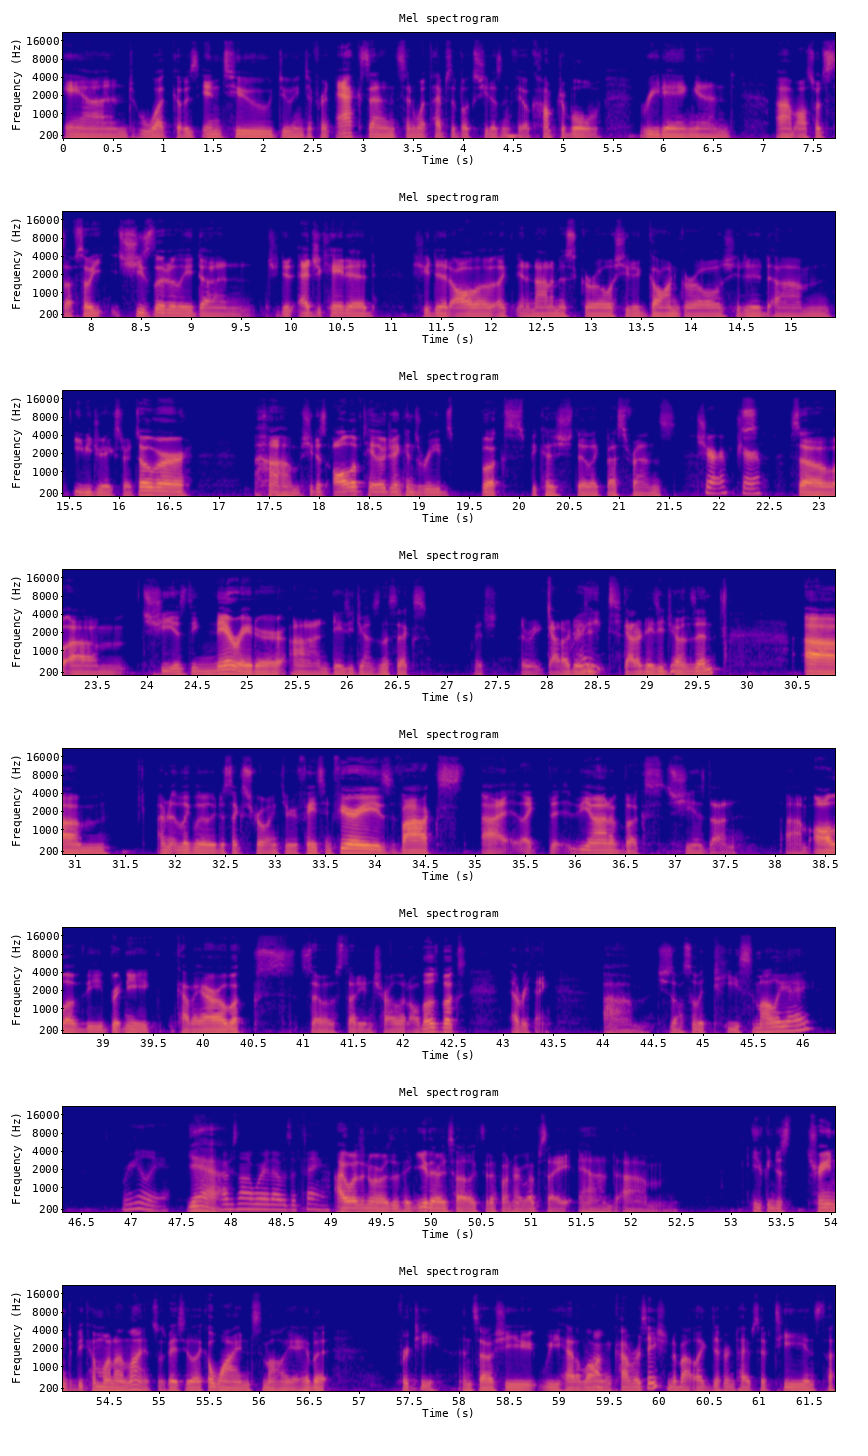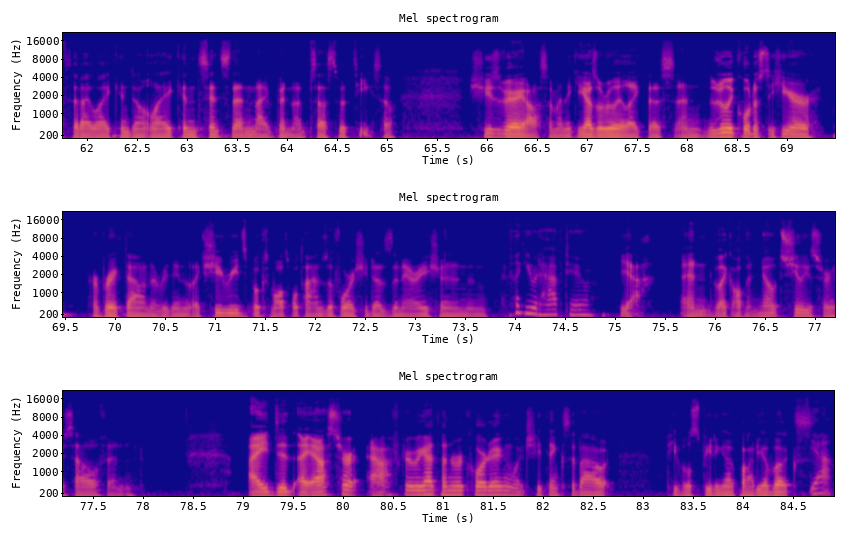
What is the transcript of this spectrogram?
and what goes into doing different accents and what types of books she doesn't feel comfortable reading and um, all sorts of stuff. So she's literally done, she did Educated. She did all of like an anonymous girl. She did Gone Girl. She did um, Evie Drake starts over. Um, she does all of Taylor Jenkins Reid's books because they're like best friends. Sure. Sure. So um, she is the narrator on Daisy Jones and the Six, which there we got our Daisy Right. got our Daisy Jones in. Um, I'm like literally just like scrolling through Fates and Furies, Vox, uh, like the the amount of books she has done. Um, all of the Brittany Cavallaro books, so Study in Charlotte, all those books, everything. Um, she's also a tea sommelier. Really? Yeah, I was not aware that was a thing. I wasn't aware it was a thing either until I looked it up on her website. And um, you can just train to become one online. So it's basically like a wine sommelier, but for tea. And so she, we had a long conversation about like different types of tea and stuff that I like and don't like. And since then, I've been obsessed with tea. So she's very awesome. I think you guys will really like this. And it was really cool just to hear her breakdown and everything. Like she reads books multiple times before she does the narration and I feel like you would have to. yeah and like all the notes she leaves for herself and i did i asked her after we got done recording what she thinks about people speeding up audiobooks Yeah.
